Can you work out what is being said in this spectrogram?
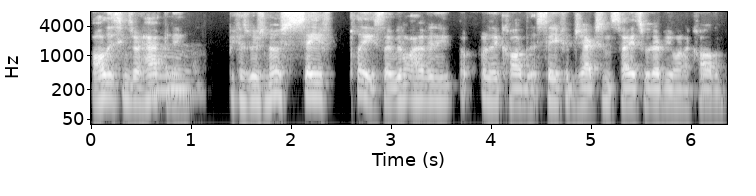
All these things are happening mm. because there's no safe place. Like we don't have any what are they called? The safe injection sites, whatever you want to call them,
